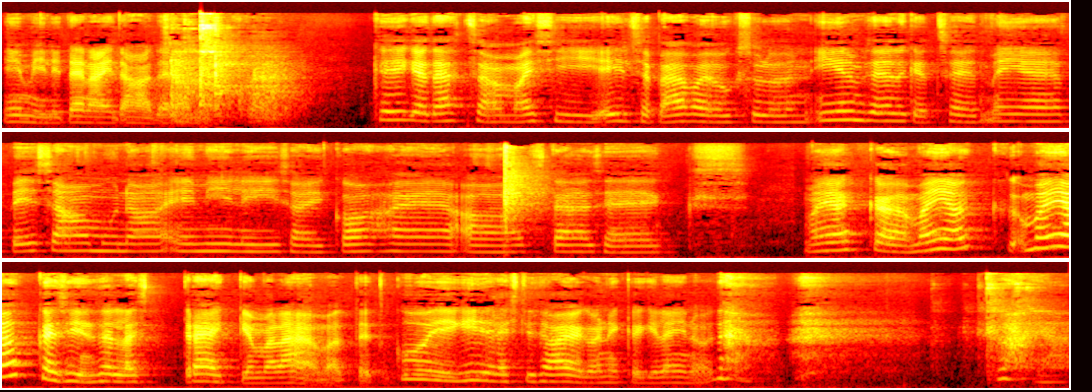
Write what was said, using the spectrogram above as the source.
Emily täna ei taha teha. Kõige tähtsam asi eilse päeva jooksul on ilmselgelt see, et meie pesamuna Emily sai kaheaastaseks. ma ei hakka, ma ei hakka, ma ei hakka siin sellest rääkima lähemalt, et kui kiiresti see aeg on ikkagi läinud oh, jah.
